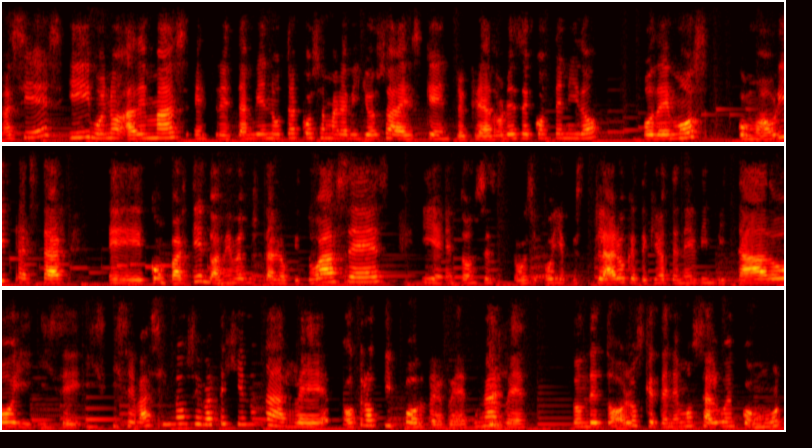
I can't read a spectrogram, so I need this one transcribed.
Así es, y bueno, además, entre también otra cosa maravillosa es que entre creadores de contenido podemos, como ahorita, estar eh, compartiendo. A mí me gusta lo que tú haces y entonces, oye, pues claro que te quiero tener invitado y, se, y, se va haciendo, se va tejiendo una red, otro tipo de red, una red donde todos los que tenemos algo en común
